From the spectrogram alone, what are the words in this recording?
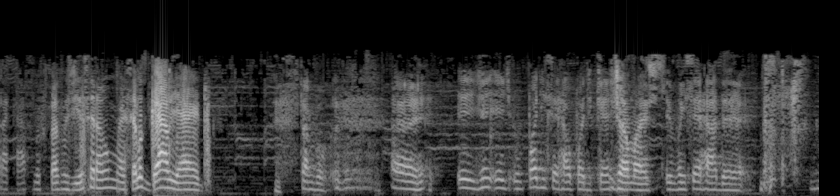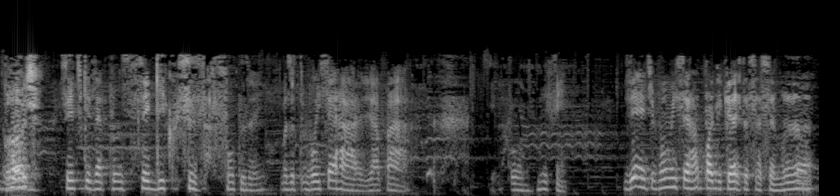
fracasso nos próximos dias será o Marcelo Galhardo. Tá bom. É, e, gente, pode encerrar o podcast? Jamais. Eu vou encerrar da. Lógico. Se a gente quiser prosseguir com esses assuntos aí. Mas eu vou encerrar já pra. Pô, enfim. Gente, vamos encerrar o podcast dessa semana.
